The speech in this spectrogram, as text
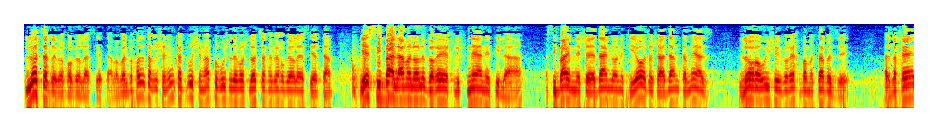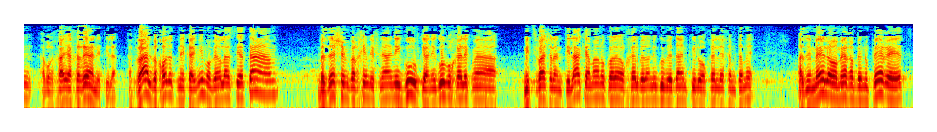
לא צריך לברך עובר לעשייתם, אבל בכל זאת הראשונים כתבו שמה פירוש הדבר שלא צריך לברך עובר לעשייתם? יש סיבה למה לא לברך לפני הנטילה, הסיבה היא שהידיים לא נקיות או שהאדם טמא, אז לא ראוי שהוא יברך במצב הזה, אז לכן הברכה היא אחרי הנטילה. אבל בכל זאת מקיימים עובר לעשייתם בזה שמברכים לפני הניגוב, כי הניגוב הוא חלק מהמצווה של הנטילה, כי אמרנו כל האוכל בלא ניגוב ידיים כאילו אוכל לחם טמא. אז ממילא אומר רבנו פרץ,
